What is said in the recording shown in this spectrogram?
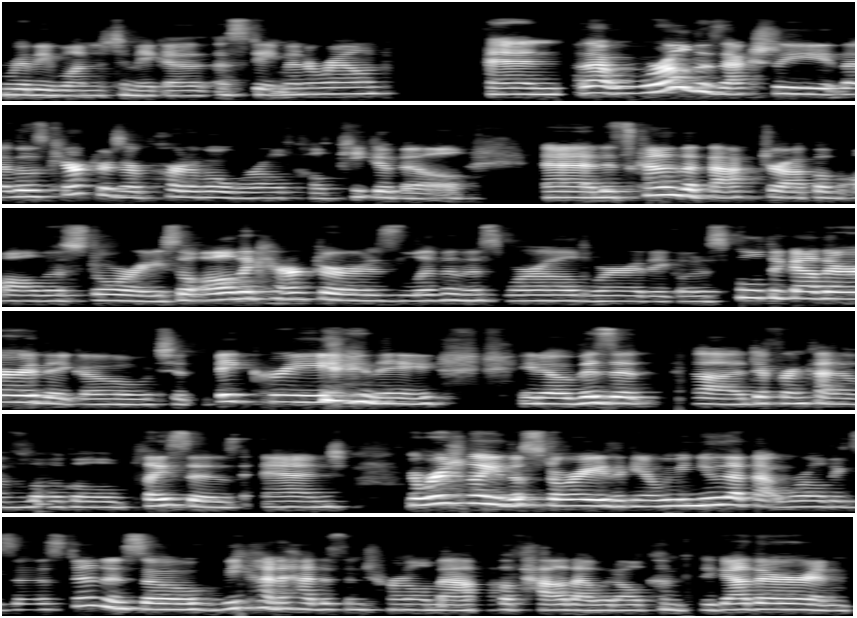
really wanted to make a, a statement around and that world is actually that those characters are part of a world called Peekaville. And it's kind of the backdrop of all the story. So all the characters live in this world where they go to school together, they go to the bakery, they, you know, visit uh, different kind of local places. And originally the story is like, you know, we knew that that world existed. And so we kind of had this internal map of how that would all come together. And,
